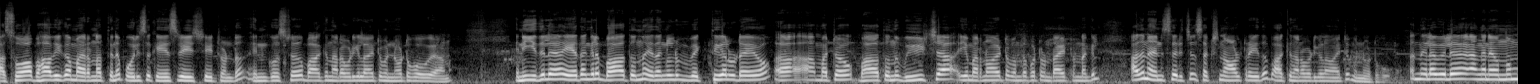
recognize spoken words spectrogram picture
അസ്വാഭാവിക മരണത്തിന് പോലീസ് കേസ് രജിസ്റ്റർ ചെയ്തിട്ടുണ്ട്. എൻക്വസ്റ്റ് ബാക്കി നടപടികളായിട്ട് മുന്നോട്ട് പോവുകയാണ്. ഇനി ഇതിൽ ഏതെങ്കിലും ഭാഗത്തുനിന്ന് ഏതെങ്കിലും വ്യക്തികളുടെയോ മറ്റോ ഭാഗത്തുനിന്ന് വീഴ്ച ഈ മരണവുമായിട്ട് ബന്ധപ്പെട്ടുണ്ടായിട്ടുണ്ടെങ്കിൽ അതിനനുസരിച്ച് സെക്ഷൻ ആൾട്ടർ ചെയ്ത് ബാക്കി നടപടികളുമായിട്ട് മുന്നോട്ട് പോകും. നിലവിൽ അങ്ങനെയൊന്നും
